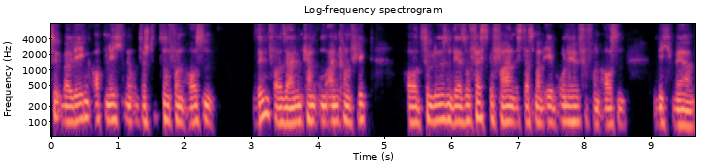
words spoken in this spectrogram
zu überlegen, ob nicht eine Unterstützung von außen sinnvoll sein kann, um einen Konflikt äh, zu lösen, der so festgefahren ist, dass man eben ohne Hilfe von außen nicht mehr,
